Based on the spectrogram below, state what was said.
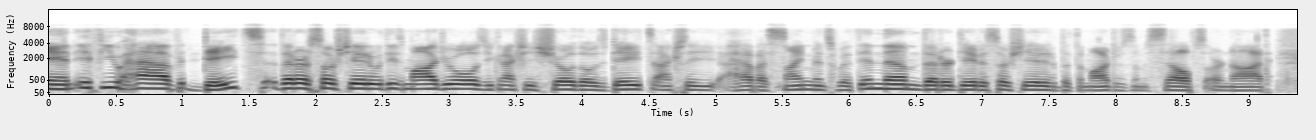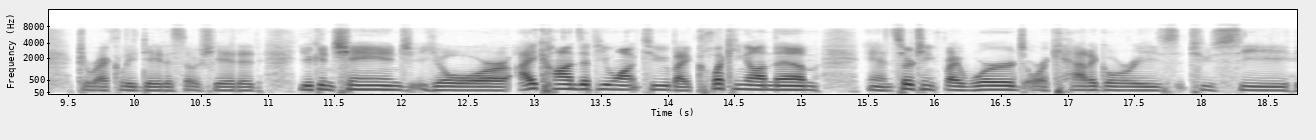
And if you have dates that are associated with these modules, you can actually show those dates, actually have assignments within them that are date associated, but the modules themselves are not directly date associated. You can change your icons if you want to by clicking on them and searching by words or categories to see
